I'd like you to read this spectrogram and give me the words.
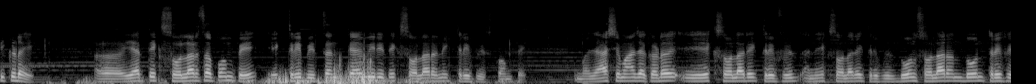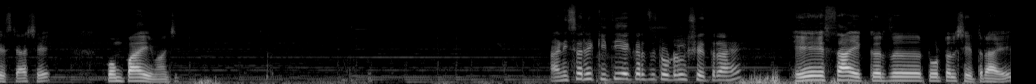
तिकडं आहे. यात एक सोलारचा पंप आहे एक थ्री पीसचा आणि त्या विहिरीत एक सोलार आणि एक थ्री पीस पंप आहे. म्हणजे असे माझ्याकडं एक सोलार एक थ्री पीस आणि एक सोलार एक थ्री पीस दोन सोलार आणि दोन थ्री पीसचे असे पंप आहे माझे. आणि सर हे किती एकरचं टोटल क्षेत्र आहे? हे सहा एकरचं टोटल क्षेत्र आहे.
